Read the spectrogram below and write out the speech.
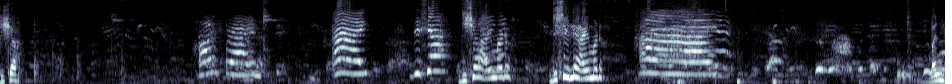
Disha hi friends hi Disha Disha hi ಮಾಡು. ದಿಶಾ ಇಲ್ಲಿ ಹಾಯ್ ಮಾಡು. ಬನ್ನಿ.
